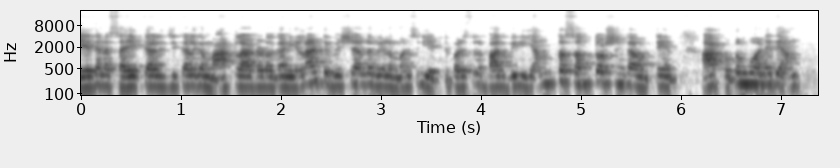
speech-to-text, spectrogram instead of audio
ఏదైనా సైకాలజికల్‌గా మాట్లాడడం కానీ ఇలాంటి విషయాల్లో వీళ్ళ మనసుని ఎట్టి పరిస్థితుల్లో బాధ వీళ్ళు ఎంత సంతోషంగా ఉంటే, ఆ కుటుంబం అనేది అంత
